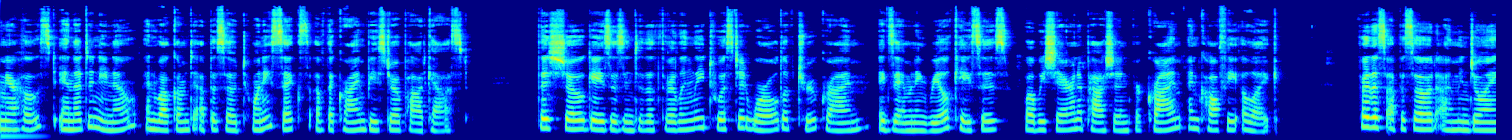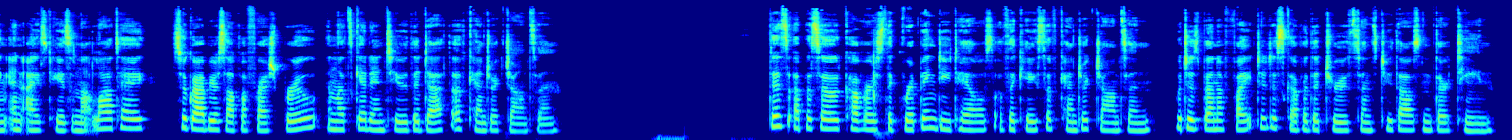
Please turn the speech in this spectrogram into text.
I'm your host, Anna Danino, and welcome to episode 26 of the Crime Bistro podcast. This show gazes into the thrillingly twisted world of true crime, examining real cases while we share in a passion for crime and coffee alike. For this episode, I'm enjoying an iced hazelnut latte, so grab yourself a fresh brew and let's get into the death of Kendrick Johnson. This episode covers the gripping details of the case of Kendrick Johnson, which has been a fight to discover the truth since 2013.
